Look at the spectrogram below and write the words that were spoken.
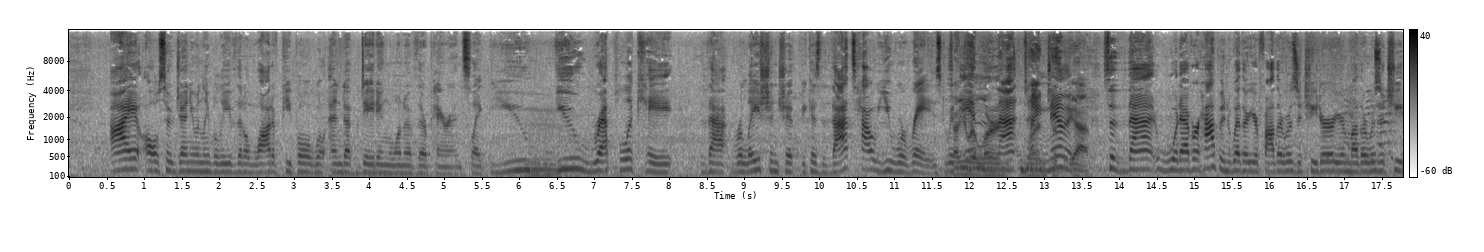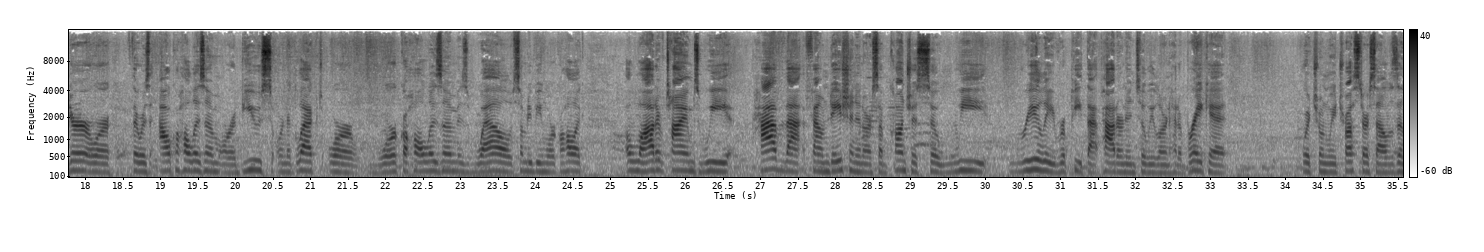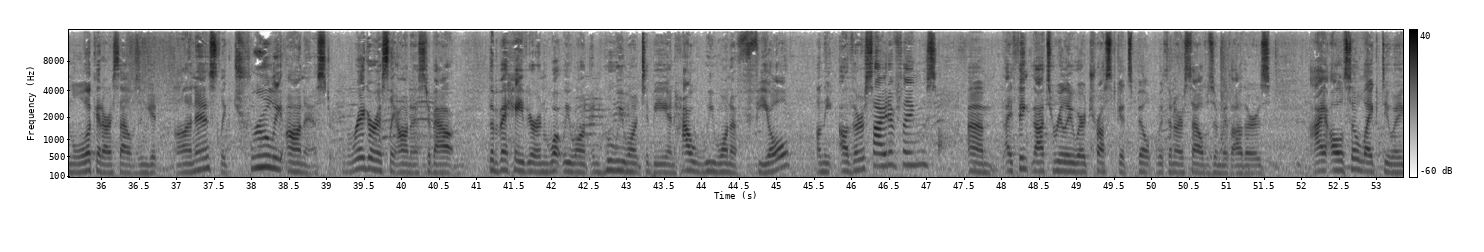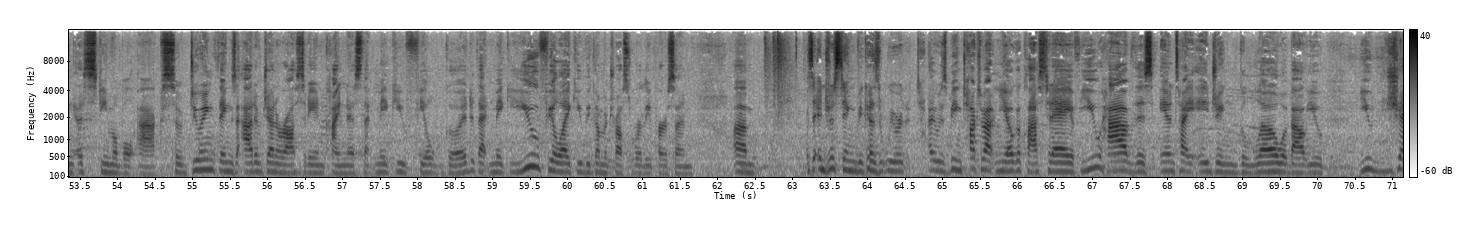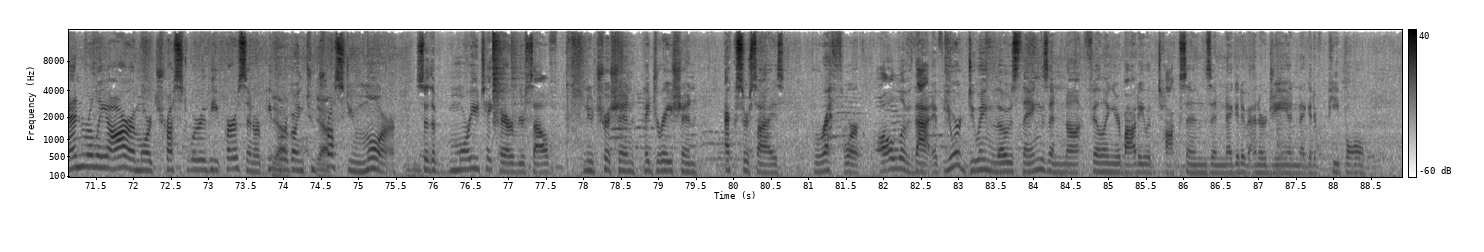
I also genuinely believe that a lot of people will end up dating one of their parents. Like you mm. you replicate that relationship because that's how you were raised That's within were learned- that learned to- dynamic. yeah. So that whatever happened, whether your father was a cheater, your mother was a cheater, or there was alcoholism or abuse or neglect or workaholism as well, somebody being workaholic, a lot of times we have that foundation in our subconscious, so we really repeat that pattern until we learn how to break it. Which, when we trust ourselves and look at ourselves and get honest, like truly honest, rigorously honest about the behavior and what we want and who we want to be and how we want to feel on the other side of things, um, I think that's really where trust gets built within ourselves and with others. I also like doing esteemable acts. So, doing things out of generosity and kindness that make you feel good, that make you feel like you become a trustworthy person. Um, it's interesting because we were it was being talked about in yoga class today if you have this anti-aging glow about you you generally are a more trustworthy person or people Yeah, are going to yeah. trust you more so the more you take care of yourself nutrition hydration exercise breath work all of that. If you're doing those things and not filling your body with toxins and negative energy and negative people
